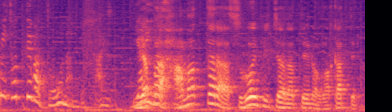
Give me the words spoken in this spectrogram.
ムにとってはどうなんですか？うやっぱりですハマったらすごいピッチャーだっていうのは分かってるよね、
